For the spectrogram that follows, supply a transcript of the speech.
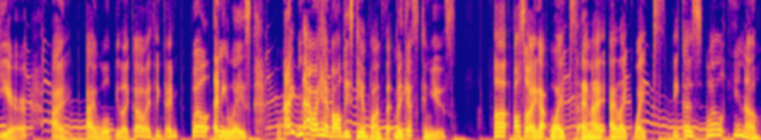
year. I I will be like, oh, I think I. Well, anyways, right now I have all these tampons that my guests can use. Uh, also, I got wipes, and I, I like wipes because, well, you know,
